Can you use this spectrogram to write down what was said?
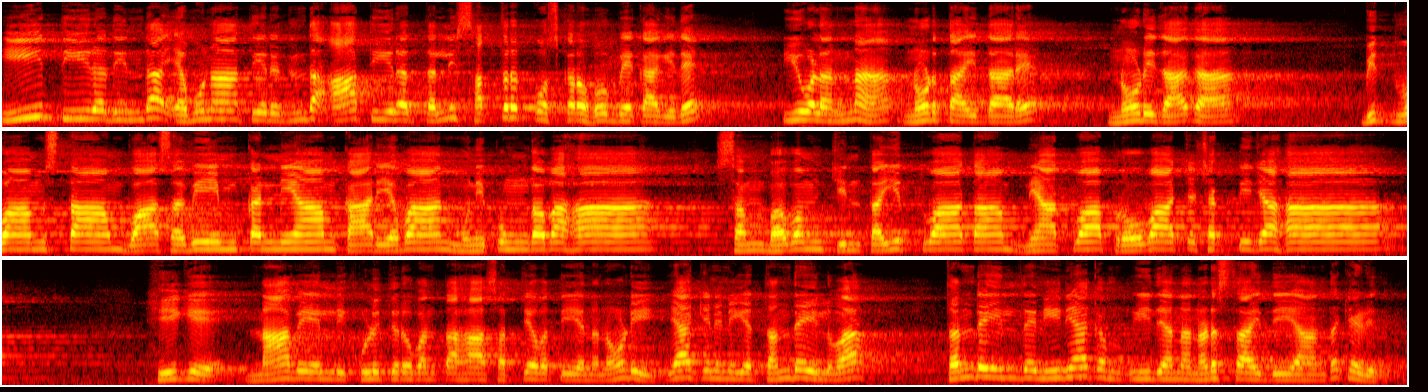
ಈ ತೀರದಿಂದ, ಯಮುನಾ ತೀರದಿಂದ ಆ ತೀರದಲ್ಲಿ ಸತ್ರಕ್ಕೋಸ್ಕರ ಹೋಗಬೇಕಾಗಿದೆ. ಇವಳನ್ನು ನೋಡ್ತಾ ಇದ್ದಾರೆ. ನೋಡಿದಾಗ, ವಿದ್ವಾಂಸ್ತಾಂ ವಾಸವೀಂ ಕನ್ಯಾಂ ಕಾರ್ಯವಾನ್ ಮುನಿಪುಂಗವ, ಸಂಭವಂ ಚಿಂತಯಿತ್ವಾ ತಾಂ ಜ್ಞಾತ್ವಾ ಪ್ರೋವಾಚ ಶಕ್ತಿಜಃ. ಹೀಗೆ ನಾವೆಯಲ್ಲಿ ಕುಳಿತಿರುವಂತಹ ಸತ್ಯವತಿಯನ್ನು ನೋಡಿ, ಯಾಕೆ ನಿನಗೆ ತಂದೆ ಇಲ್ವಾ? ತಂದೆ ಇಲ್ಲದೆ ನೀನ್ಯಾಕೆ ಇದನ್ನು ನಡೆಸ್ತಾ ಇದ್ದೀಯಾ ಅಂತ ಕೇಳಿದರು.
